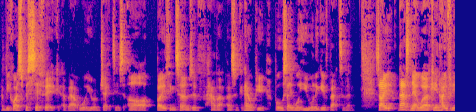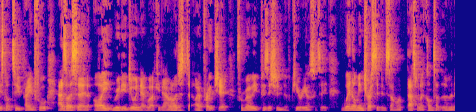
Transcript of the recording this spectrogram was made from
and be quite specific about what your objectives are, both in terms of how that person can help you, but also what you want to give back to them. So that's networking. Hopefully, it's not too painful. As I said, I really enjoy networking now, and I just I approach it from a position of curiosity. When I'm interested in someone, that's when I contact them, and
